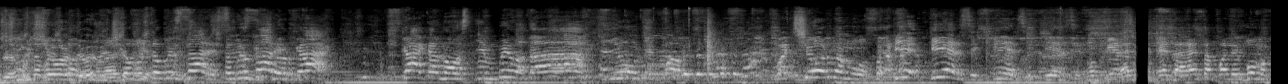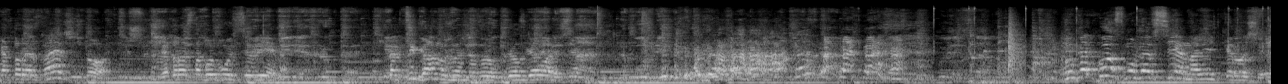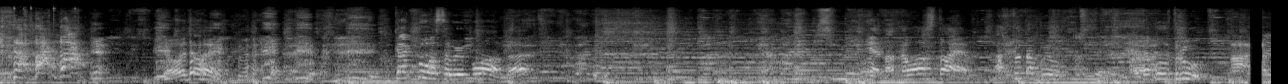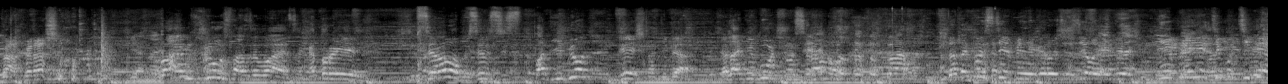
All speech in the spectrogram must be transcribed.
Чтобы, тоже чтобы, чтобы знали, чтобы знали, как. Как оно с ним было, да? Елки-палки. По-черному. Пе- персик, персик, персик. Ну, персик. Это, это по-любому, которая знаешь что? Которая с тобой будет все время. Как цыган нужно сейчас разговаривать. Ну кокос можно всем налить, короче. Давай, давай. Кокосовый план, да? Нет, одного оставим. А кто это был? Это был друг. А, да, хорошо. Prime Juice называется, который все равно все- подъебет вечно тебя. Когда-нибудь, но все равно. До такой степени, короче, сделает тебе неприятно, типа тебя.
